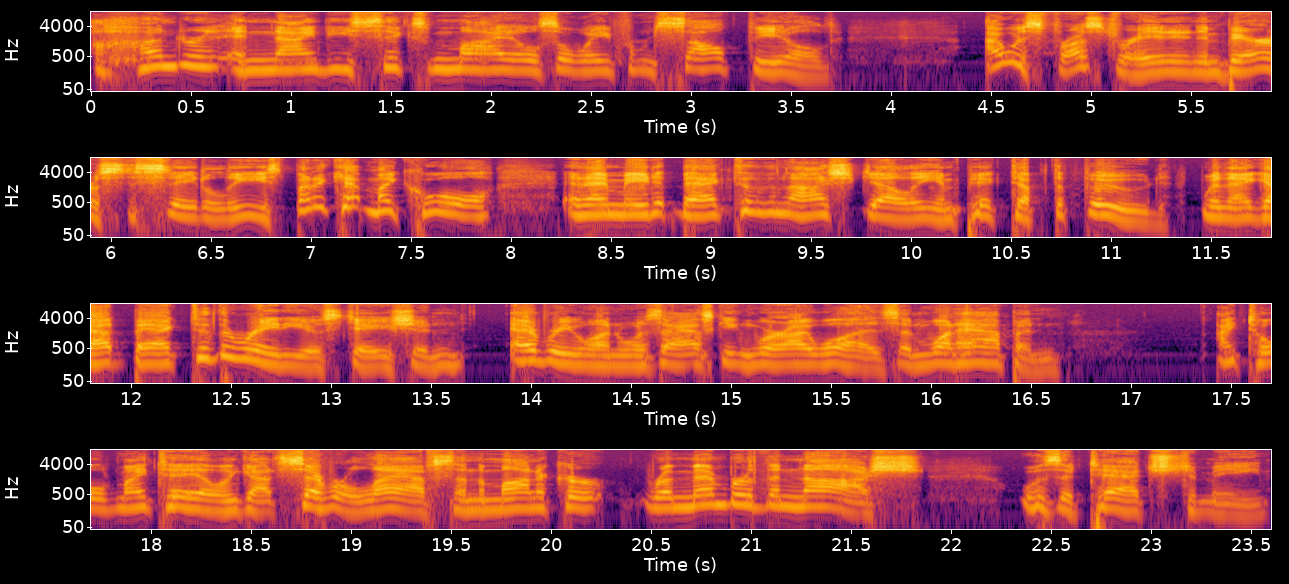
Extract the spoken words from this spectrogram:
196 miles away from Southfield. I was frustrated and embarrassed to say the least, but I kept my cool and I made it back to the Nosh Deli and picked up the food. When I got back to the radio station, everyone was asking where I was and what happened. I told my tale and got several laughs, and the moniker Remember the Nosh was attached to me.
